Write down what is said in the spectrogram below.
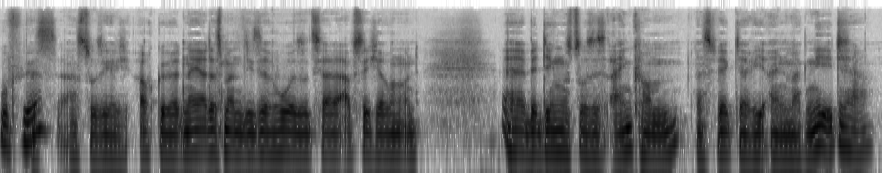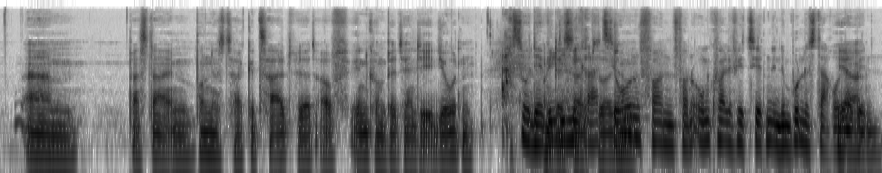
Wofür? Das hast du sicherlich auch gehört. Naja, dass man diese hohe soziale Absicherung und äh, bedingungsloses Einkommen, das wirkt ja wie ein Magnet, Ja. ähm, was da im Bundestag gezahlt wird auf inkompetente Idioten. Ach so, der Und will die Migration von, von Unqualifizierten in den Bundestag unterbinden.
